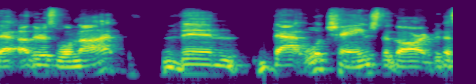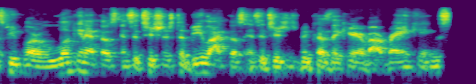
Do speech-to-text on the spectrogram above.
that others will not, then that will change the guard because people are looking at those institutions to be like those institutions because they care about rankings.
